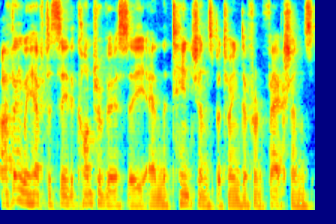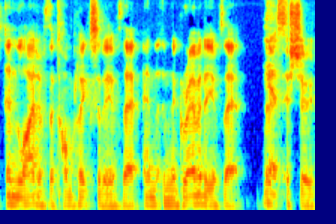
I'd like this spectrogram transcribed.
I think we have to see the controversy and the tensions between different factions in light of the complexity of that and, and the gravity of that, that yes. issue.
